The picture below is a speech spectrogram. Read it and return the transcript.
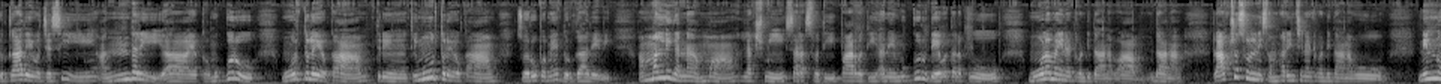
దుర్గాదేవి వచ్చేసి అందరి ఆ యొక్క ముగ్గురు మూర్తుల యొక్క త్రి త్రిమూర్తుల యొక్క స్వరూపమే దుర్గాదేవి. అమ్మల్ని కన్నా అమ్మ లక్ష్మి సరస్వతి పార్వతి అనే ముగ్గురు దేవతలకు మూలమైనటువంటి దానవా దాన. రాక్షసుల్ని సంహరించినటువంటి దానవు. నిన్ను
